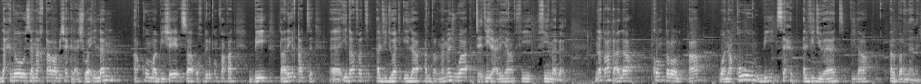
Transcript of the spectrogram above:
نحن سنختار بشكل عشوائي. لن أقوم بشيء سأخبركم فقط بطريقة آه، إضافة الفيديوهات إلى البرنامج والتعديل عليها في فيما بعد. نضغط على كنترول A ونقوم بسحب الفيديوهات إلى البرنامج.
